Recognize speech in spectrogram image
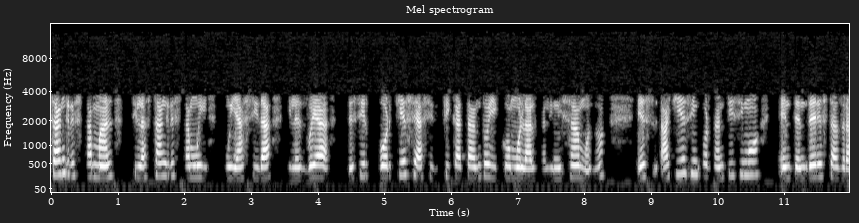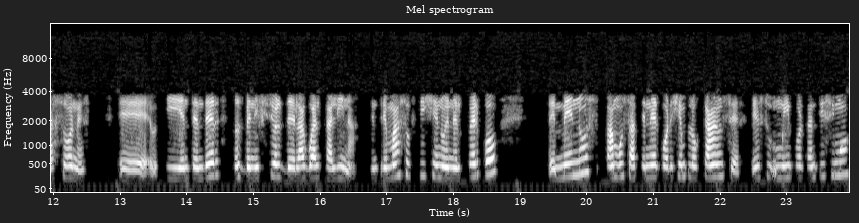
sangre está mal, si la sangre está muy, muy ácida, y les voy a decir por qué se acidifica tanto y cómo la alcalinizamos, ¿no? Es, aquí es importantísimo entender estas razones eh, y entender los beneficios del agua alcalina. Entre más oxígeno en el cuerpo, menos vamos a tener, por ejemplo, cáncer. Es muy importantísimo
